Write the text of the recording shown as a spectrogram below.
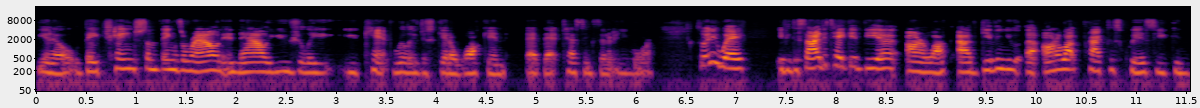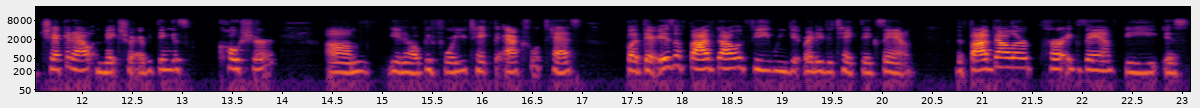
you know, they change some things around, and now usually you can't really just get a walk in at that testing center anymore. So, anyway, if you decide to take it via HonorLock, I've given you an HonorLock practice quiz so you can check it out and make sure everything is kosher, um, you know, before you take the actual test. But there is a $5 fee when you get ready to take the exam. The $5 per exam fee is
